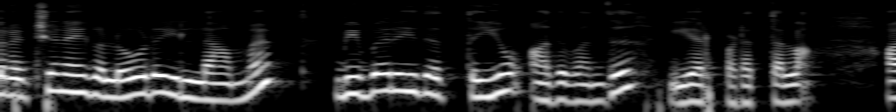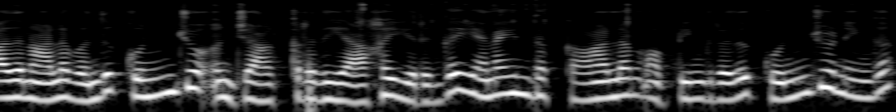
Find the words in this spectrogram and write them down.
பிரச்சனைகளோடு இல்லாமல் விபரீதத்தையும் அது வந்து ஏற்படுத்தலாம். அதனால் வந்து கொஞ்சம் ஜாக்கிரதையாக இருங்க. ஏன்னா இந்த காலம் அப்படிங்கிறது கொஞ்சம் நீங்கள்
